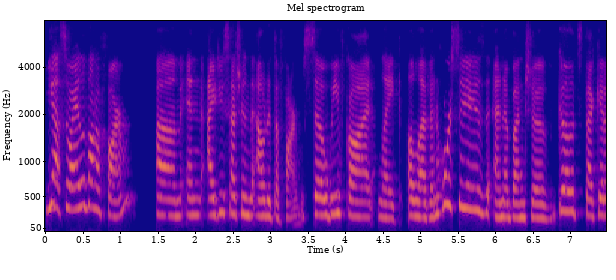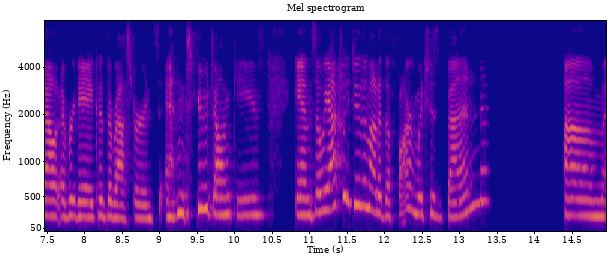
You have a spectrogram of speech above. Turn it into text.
Yeah. So I live on a farm. Um, and I do sessions out at the farm. So we've got like 11 horses and a bunch of goats that get out every day because they're bastards and two donkeys. And so we actually do them out at the farm, which has been, um,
